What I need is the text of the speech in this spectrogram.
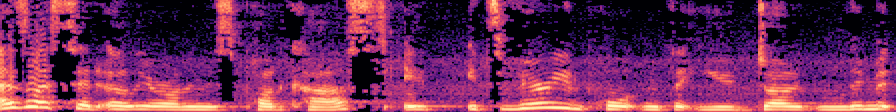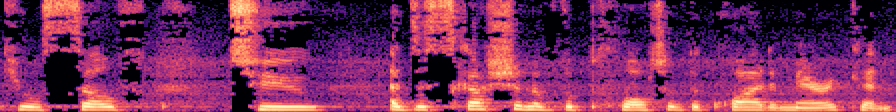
As I said earlier on in this podcast, it, it's very important that you don't limit yourself to a discussion of the plot of The Quiet American.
